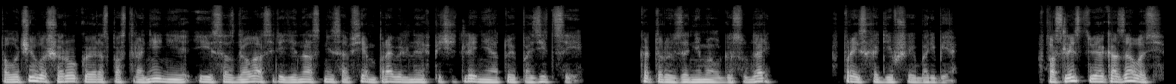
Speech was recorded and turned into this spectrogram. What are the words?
получила широкое распространение и создала среди нас не совсем правильное впечатление о той позиции, которую занимал государь в происходившей борьбе. Впоследствии оказалось,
